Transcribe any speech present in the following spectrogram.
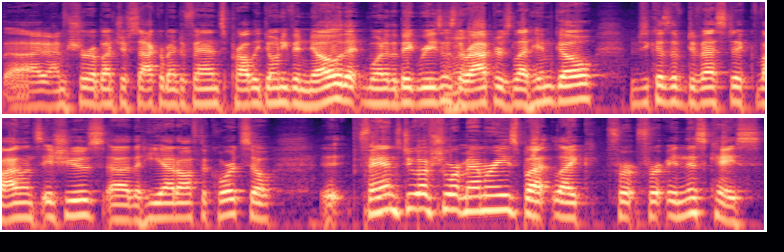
I'm sure a bunch of Sacramento fans probably don't even know that one of the big reasons the Raptors let him go was because of domestic violence issues uh, that he had off the court. So uh, fans do have short memories, but like for for in this case,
